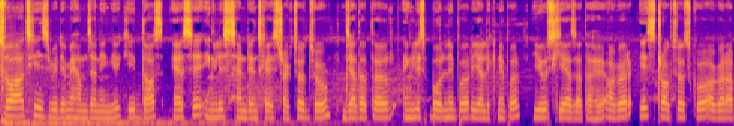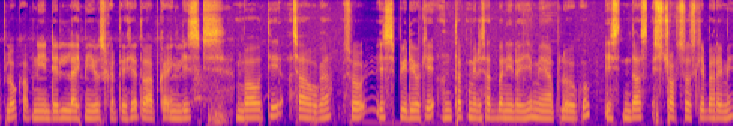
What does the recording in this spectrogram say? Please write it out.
सो so, आज की इस वीडियो में हम जानेंगे कि 10 ऐसे इंग्लिश सेंटेंस का स्ट्रक्चर जो ज़्यादातर इंग्लिश बोलने पर या लिखने पर यूज़ किया जाता है। अगर इस स्ट्रक्चर्स को अगर आप लोग अपनी डेली लाइफ में यूज़ करते हैं तो आपका इंग्लिश बहुत ही अच्छा होगा। सो so, इस वीडियो के अंत तक मेरे साथ बनी रही मैं आप लोगों को इस दस स्ट्रक्चर्स के बारे में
